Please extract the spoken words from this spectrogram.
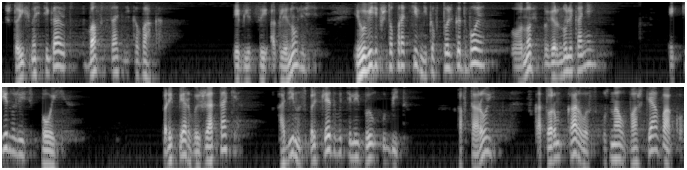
что их настигают два всадника Вака. Беглецы оглянулись и, увидев, что противников только двое, вновь повернули коней и кинулись в бой. При первой же атаке один из преследователей был убит, а второй, в котором Карлос узнал вождя Ваку,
